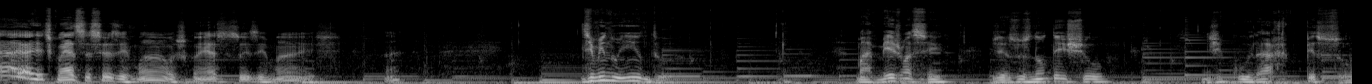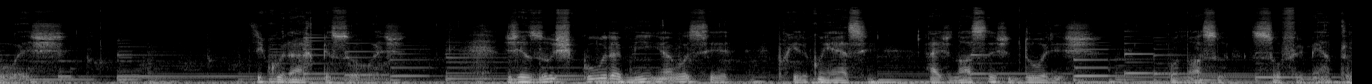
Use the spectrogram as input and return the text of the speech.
É, a gente conhece seus irmãos, conhece suas irmãs. Né? Diminuindo. Mas mesmo assim, Jesus não deixou de curar pessoas. De curar pessoas. Jesus cura a mim e a você, porque Ele conhece as nossas dores, o nosso sofrimento.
